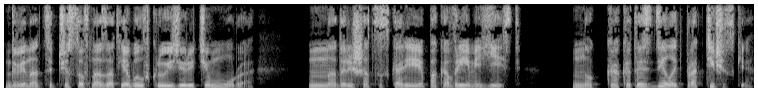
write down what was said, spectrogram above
Двенадцать часов назад я был в круизере Тимура. Надо решаться скорее, пока время есть. Но как это сделать практически?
